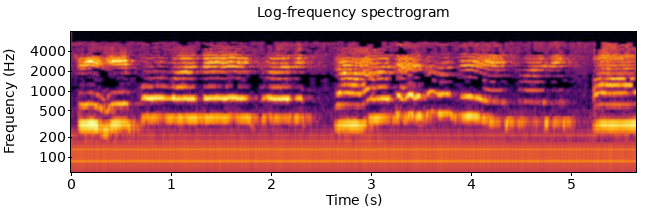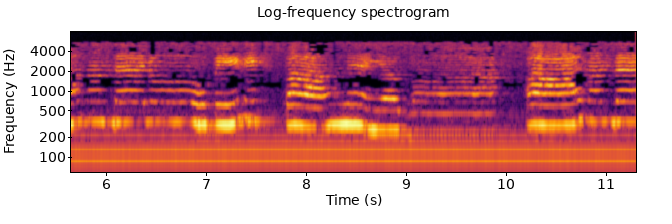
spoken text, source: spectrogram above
राजराजेश्वरि श्रीभुवनेश्वरि राजराजेश्वरि आनन्दरूपिणि पालय आनन्दरूपिणि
